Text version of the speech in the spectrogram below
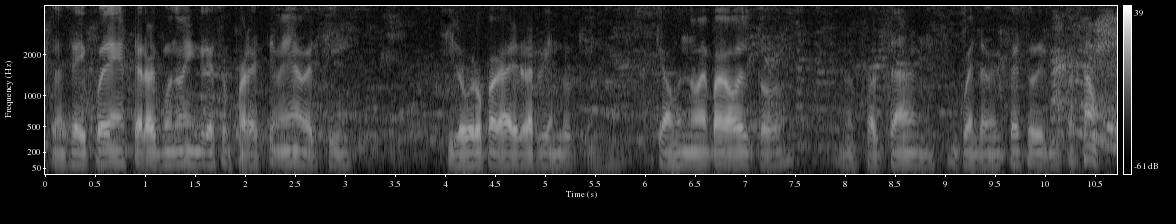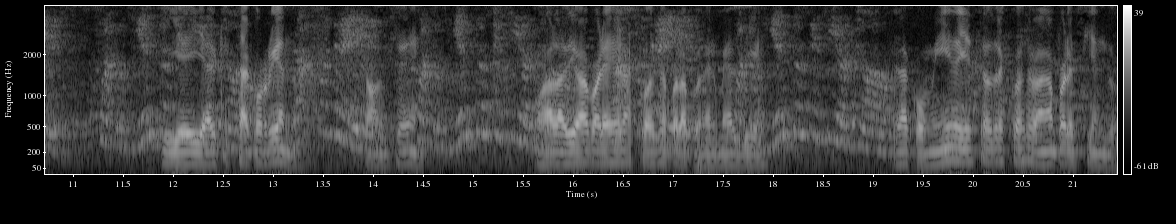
Entonces ahí pueden estar algunos ingresos para este mes a ver si, si logro pagar el arriendo que, que aún no he pagado del todo. Me faltan 50 mil pesos del mes pasado. Y ya el que está corriendo. Entonces, ojalá Dios aparezca las cosas para ponerme al día. La comida y esas otras cosas van apareciendo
